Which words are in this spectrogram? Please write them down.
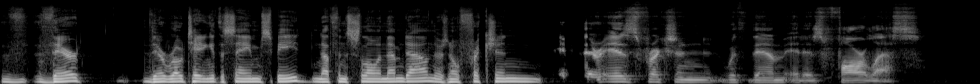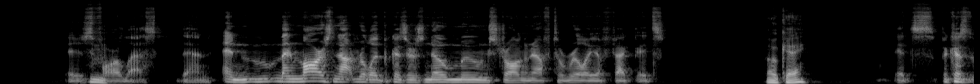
they're they're rotating at the same speed. Nothing's slowing them down. There's no friction. if there is friction with them, it is far less. It is Hmm. far less than And, and Mars, not really, because there's no moon strong enough to really affect its Okay, it's because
